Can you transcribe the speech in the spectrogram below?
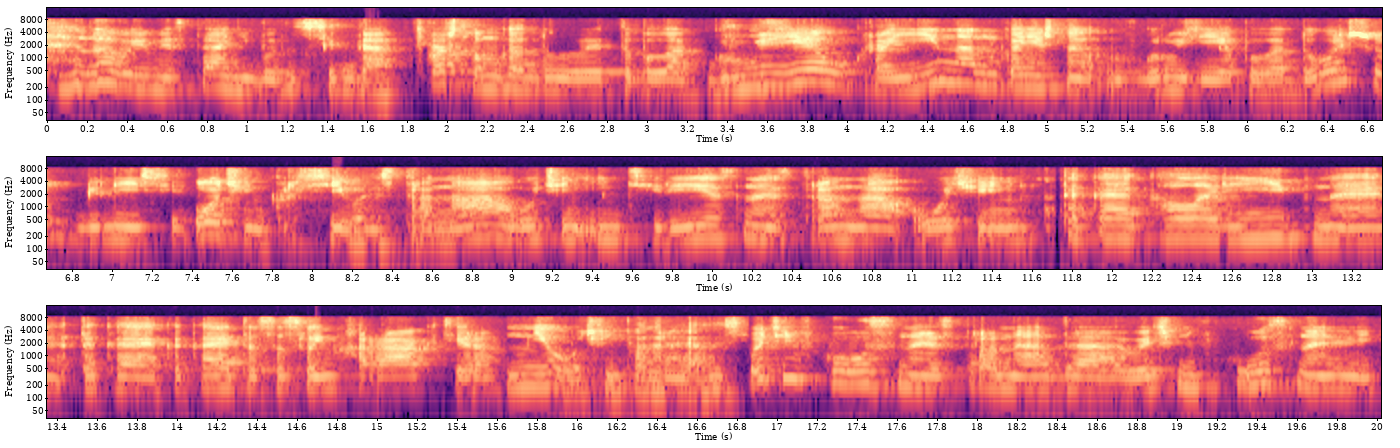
новые места, они будут всегда. В прошлом году это была Грузия, Украина, ну, конечно, в Грузии я была дольше, в Тбилиси. Очень красивая страна, очень интересная страна, очень такая колоритная, такая какая-то со своим характером. Мне очень понравилось. Очень вкусная страна, да, очень вкусная,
